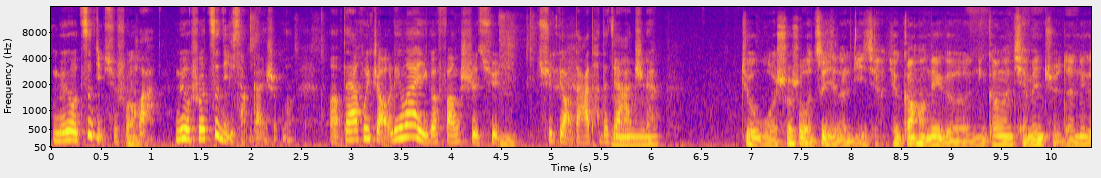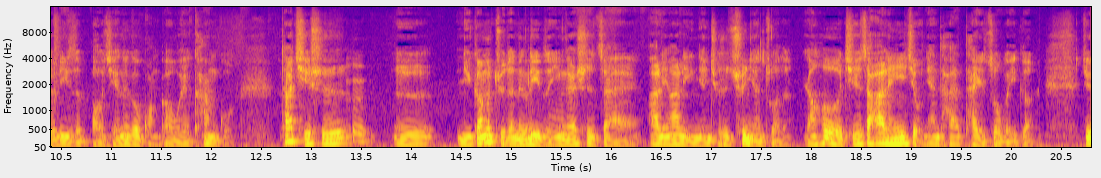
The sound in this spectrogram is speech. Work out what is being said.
没有自己去说话，没有说自己想干什么啊？大家会找另外一个方式去去表达它的价值。就我说说我自己的理解，就刚好那个你刚刚前面举的那个例子，保洁那个广告我也看过。它其实，呃，你刚刚举的那个例子应该是在二零二零年，就是去年做的。然后，其实，在二零一九年，他他也做过一个，就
